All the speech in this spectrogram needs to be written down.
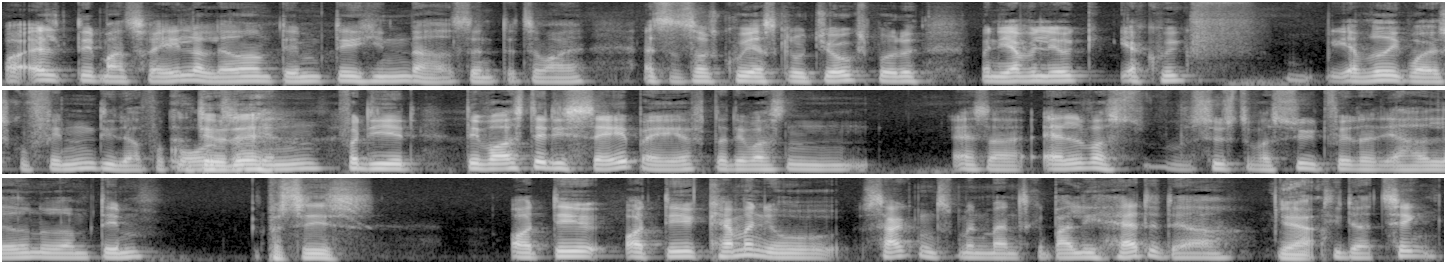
og alt det materiale, jeg lavede om dem, det er hende, der havde sendt det til mig. Altså, så kunne jeg skrive jokes på det, men jeg ville jo ikke, jeg kunne ikke, jeg ved ikke, hvor jeg skulle finde de der forkortelser det. henne. Fordi et, det var også det, de sagde bagefter. Det var sådan, altså, alle var, synes, det var sygt fedt, at jeg havde lavet noget om dem. Præcis. Og det, og det kan man jo sagtens, men man skal bare lige have det der, Ja. de der ting.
